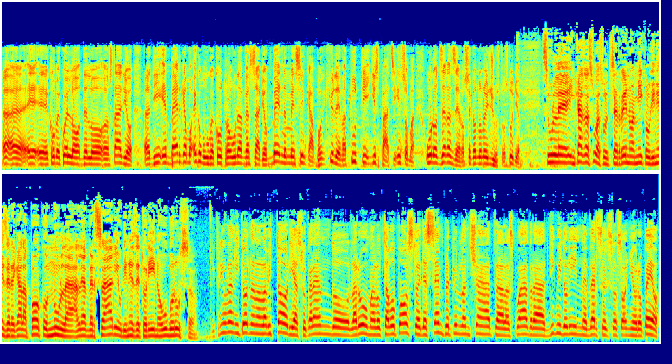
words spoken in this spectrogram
eh, eh, come quello dello stadio eh, di Bergamo e comunque contro un avversario ben messo in campo che chiudeva tutti gli spazi. Insomma, 1-0-0 secondo noi giusto. Studio. Sulle, in casa sua, sul terreno amico, l'Udinese regala poco o nulla alle avversarie. Udinese Torino, Ugo Russo. I friulani tornano alla vittoria superando la Roma all'ottavo posto ed è sempre più lanciata la squadra di Guidolin verso il suo sogno europeo.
